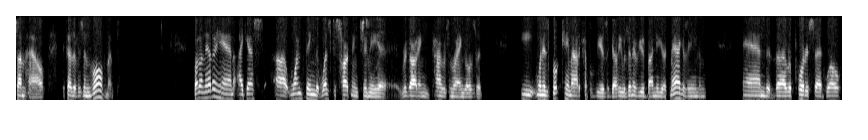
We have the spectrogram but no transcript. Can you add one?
somehow because of his involvement. But on the other hand, I guess uh, one thing that was disheartening to me uh, regarding Congressman Rangel is that he, when his book came out a couple of years ago, he was interviewed by New York Magazine, and and the reporter said, "Well,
